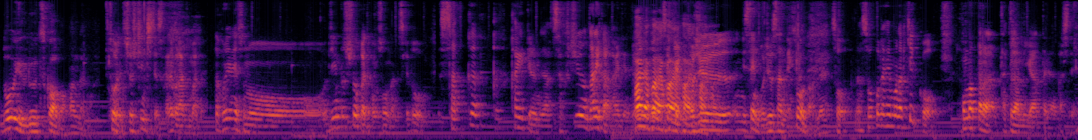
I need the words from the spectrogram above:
どういうルーツかはわかんないわ。そうです、出身地ですからね、これあくまで。これね、その、人物紹介とかもそうなんですけど、作家が書いてるんじゃなくて、作中の誰かが書いてるんで、はいはいはいはいはい1950 2053年かそうだね。そう。そこら辺もなんか結構、細かな企みがあったりなんかして。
